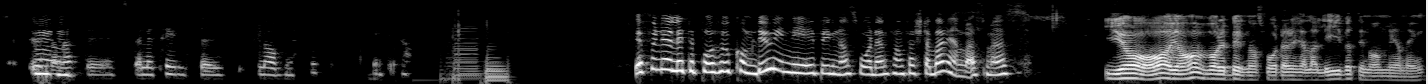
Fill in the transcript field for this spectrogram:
utan Mm. att det ställer till sig lagmässigt. Tänker jag. Jag funderar lite på hur kom du in i byggnadsvården från första början Rasmus? Ja, jag har varit byggnadsvårdare hela livet i någon mening.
